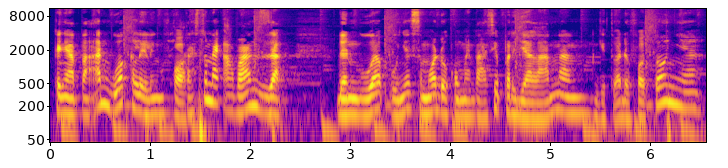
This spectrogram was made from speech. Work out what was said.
kenyataan gue keliling Flores tuh naik Avanza dan gue punya semua dokumentasi perjalanan gitu. Ada fotonya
